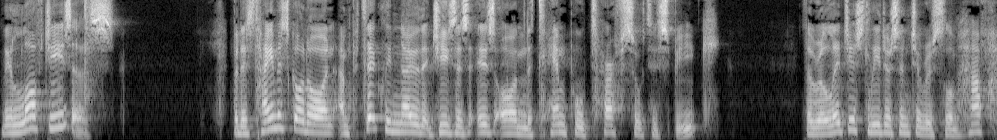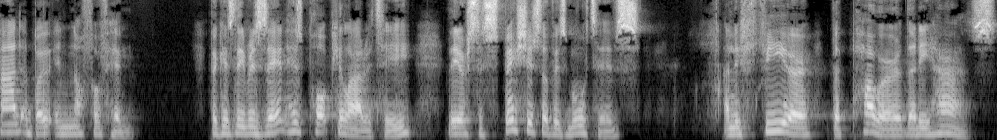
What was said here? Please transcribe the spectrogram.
They love Jesus. But as time has gone on, and particularly now that Jesus is on the temple turf, so to speak, the religious leaders in Jerusalem have had about enough of him. Because they resent his popularity, they are suspicious of his motives, and they fear the power that he has.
